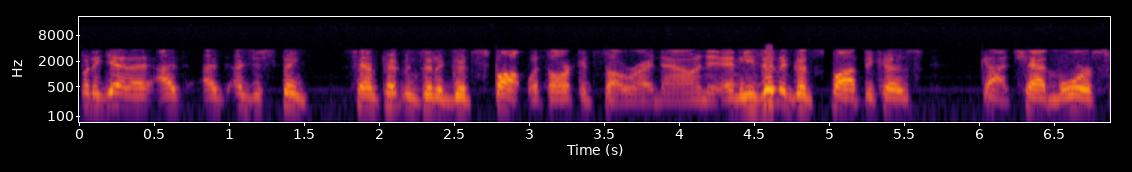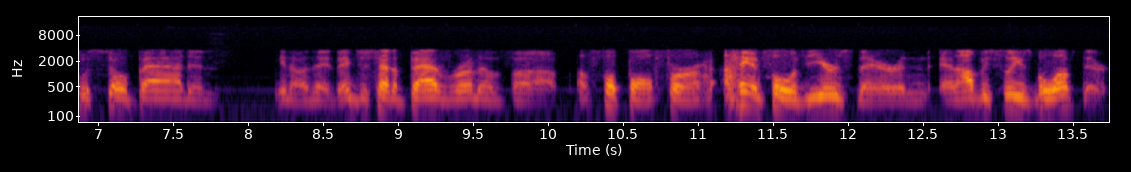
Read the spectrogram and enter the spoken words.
But again, I I, I just think Sam Pittman's in a good spot with Arkansas right now, and and he's in a good spot because God, Chad Morris was so bad, and you know they they just had a bad run of uh, of football for a handful of years there, and and obviously he's beloved there.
